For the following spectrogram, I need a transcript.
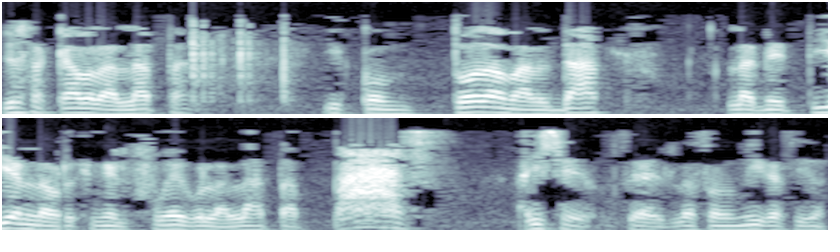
Yo sacaba la lata y con toda maldad la metía en, la, en el fuego, la lata, ¡paz! Ahí se, o sea, las hormigas iban,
